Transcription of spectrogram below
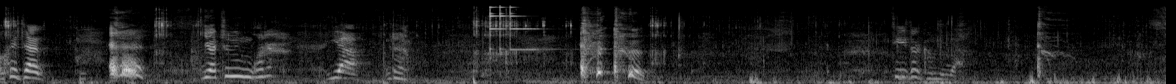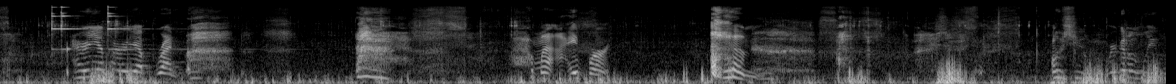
Okay, then. You have to need water? Yeah. Okay. Teeth are coming out. hurry up, hurry up, run. My eye burnt. oh shoot, we're gonna lose.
